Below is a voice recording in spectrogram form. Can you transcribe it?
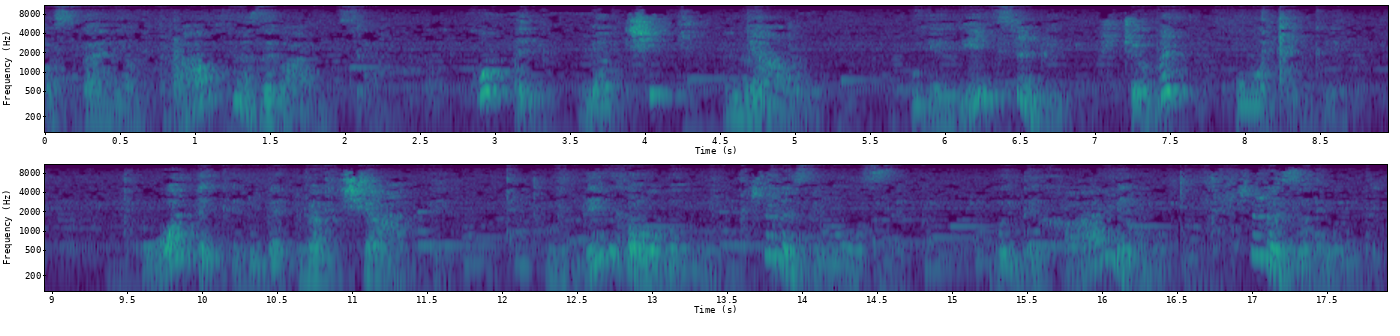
Остання вправа називається Котик м'явчить мяу. Уявіть собі, що ви котики. Котики люблять м'явчати. Вдих робимо через носик. Видихаємо через ротик.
